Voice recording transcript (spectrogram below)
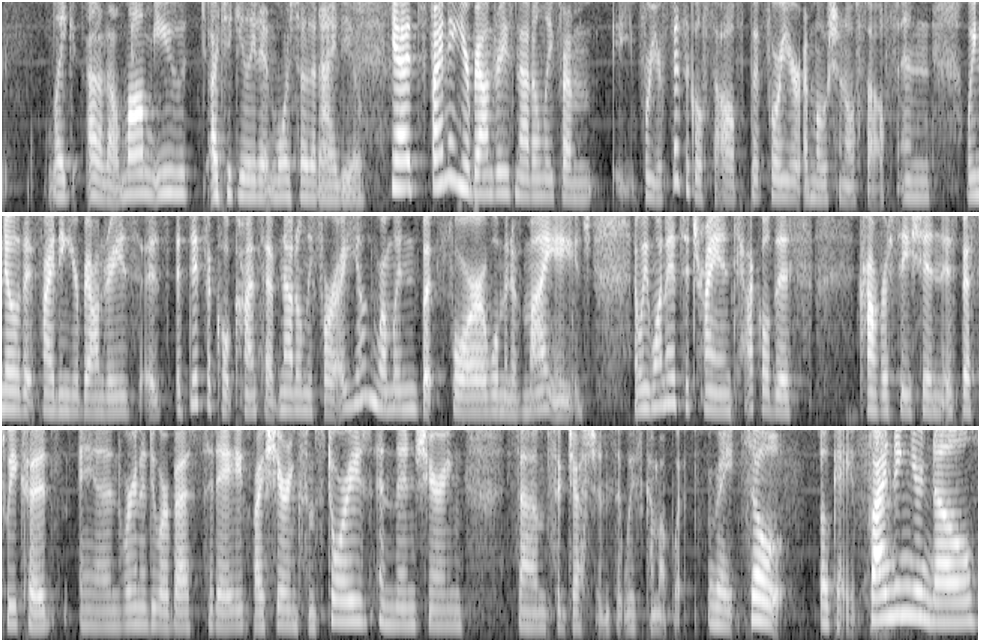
like I don't know. Mom, you articulate it more so than I do. Yeah, it's finding your boundaries not only from for your physical self, but for your emotional self. And we know that finding your boundaries is a difficult concept, not only for a young woman, but for a woman of my age. And we wanted to try and tackle this conversation as best we could. And we're going to do our best today by sharing some stories and then sharing some suggestions that we've come up with. Right. So, okay, finding your no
